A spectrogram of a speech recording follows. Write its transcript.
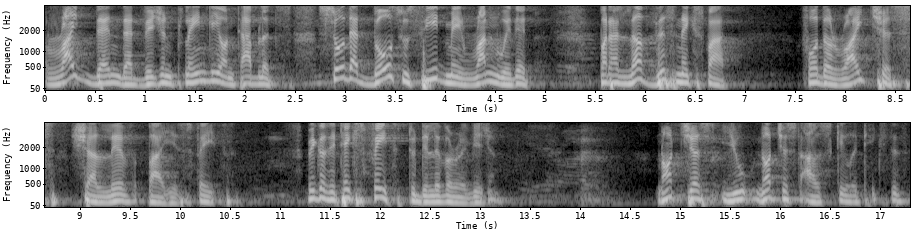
Write then that vision plainly on tablets, so that those who see it may run with it. But I love this next part. For the righteous shall live by his faith. Because it takes faith to deliver a vision. Not just you, not just our skill, it takes this,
